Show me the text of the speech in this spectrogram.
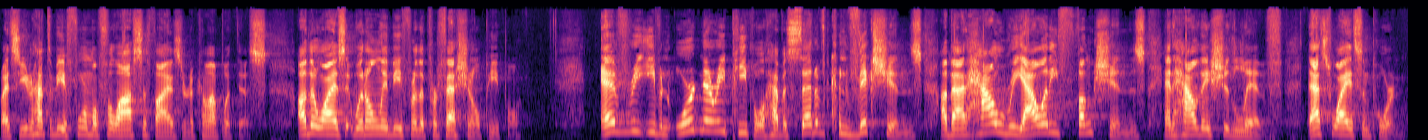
Right? So you don't have to be a formal philosophizer to come up with this. Otherwise, it would only be for the professional people. Every, even ordinary people, have a set of convictions about how reality functions and how they should live. That's why it's important.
